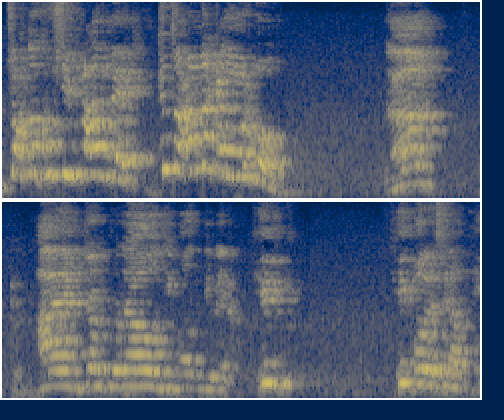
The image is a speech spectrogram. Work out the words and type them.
যত খুশি প্রাণ দেখ কিন্তু আমরা কেন মরবো? না, আর একজন প্রজাও জীবন দিবে না। ঠিক ঠিক বলেছেন আপনি।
